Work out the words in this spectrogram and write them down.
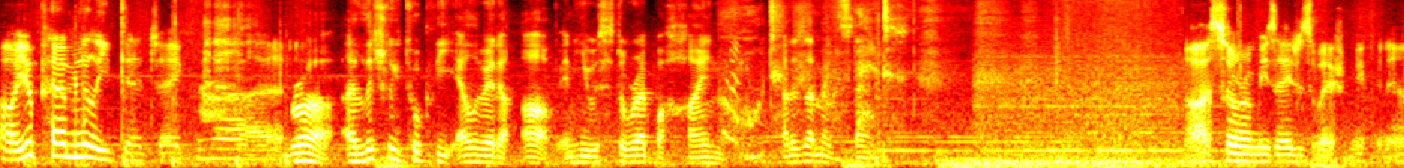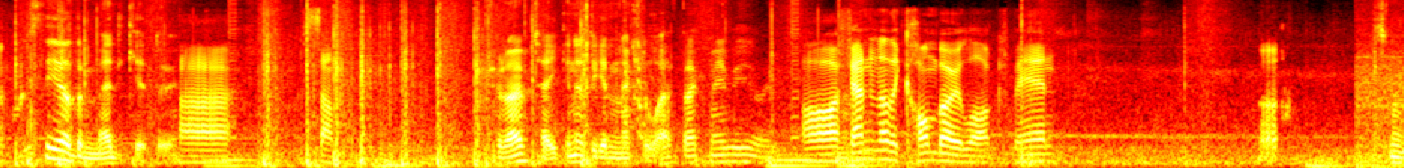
Oh, you're permanently dead, Jake. Nah. Bruh, I literally took the elevator up and he was still right behind me. How does that make sense? Oh, I saw him. He's ages away from me for now. What does the uh, the med kit do? Uh, some. Should I have taken it to get an extra life back maybe? Like, Oh, I found another combo lock, man. There's no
